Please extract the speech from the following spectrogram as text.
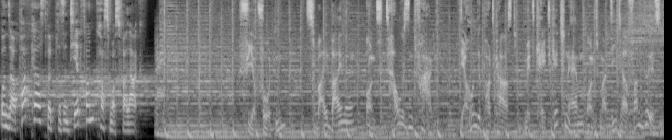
Unser Podcast wird präsentiert von Kosmos Verlag. Vier Pfoten, zwei Beine und tausend Fragen. Der Hunde-Podcast mit Kate Kitchenham und Madita van Hülsen.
